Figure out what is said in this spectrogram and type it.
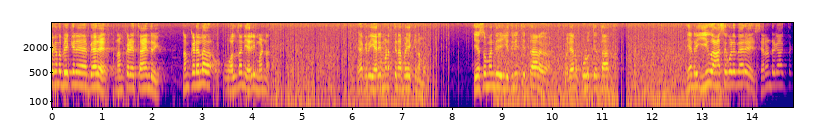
ಆಗ್ತಕ್ಕಂಥ ಬೇಕೇನೆ ಬೇರೆ ನಮ್ಮ ಕಡೆ ತಾಯಂದ್ರಿ. ನಮ್ಮ ಕಡೆ ಎಲ್ಲ ಹೊಲ್ದಾನ ಎರಿ ಮಣ್ಣು. ಯಾಕ್ರಿ ಎರಿ ಮಣ್ಣು ತಿನ್ನ ಬೈಕಿ ನಮಗೆ? ಎಷ್ಟೋ ಮಂದಿ ಇದ್ಲಿ ತಿತ್ತಾರ ಒಲೆಯನ್ನು ಕೂಳು ತಿತ್ತಾರ ಏನ್ರಿ ಈಗ ಆಸೆಗಳೇ ಬೇರೆ ಆಗ್ತಕ್ಕ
